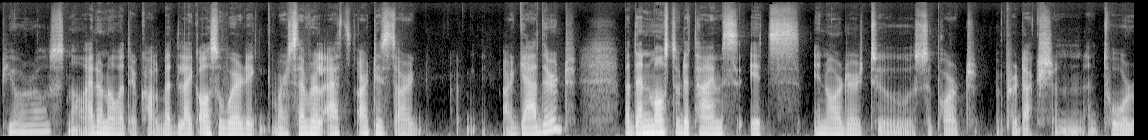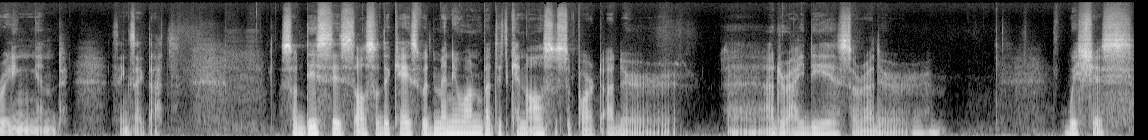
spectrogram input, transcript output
bureaus? No i don't know what they're called but like also where they where several artists are are gathered. But then most of the times it's in order to support production and touring and things like that so this is also the case with Manyone but it can also support other uh, other ideas or other wishes.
